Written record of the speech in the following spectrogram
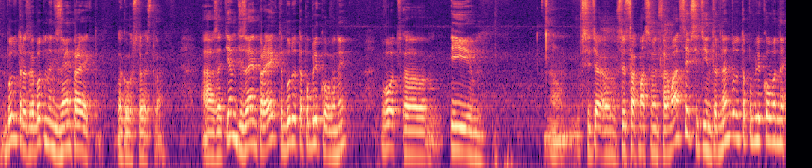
будут разработаны дизайн-проекты благоустройства. А затем дизайн-проекты будут опубликованы. Вот, э, и э, в, сетях, в средствах массовой информации, в сети интернет будут опубликованы.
